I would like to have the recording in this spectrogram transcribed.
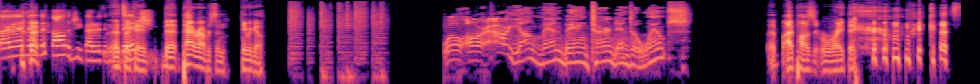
Sorry, I know mythology better than you, That's bitch. okay. But Pat Robertson. Here we go. Well, are our young men being turned into wimps? I- I paused it right there because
